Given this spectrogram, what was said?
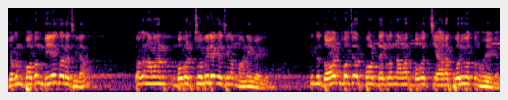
যখন প্রথম বিয়ে করেছিলাম, তখন আমার বউয়ের ছবি রেখেছিলাম, মানি ব্যাগে। কিন্তু দশ বছর পর দেখলাম আমার বউয়ের চেহারা পরিবর্তন হয়ে গেল।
